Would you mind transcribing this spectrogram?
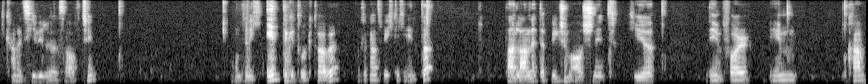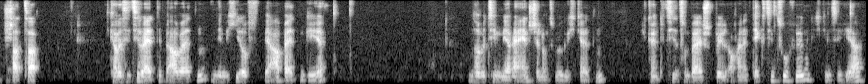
ich kann jetzt hier wieder das aufziehen. Und wenn ich Enter gedrückt habe, also ganz wichtig Enter, dann landet der Bildschirmausschnitt hier in dem Fall im Programm Shutter. Ich kann das jetzt hier weiter bearbeiten, indem ich hier auf Bearbeiten gehe und habe jetzt hier mehrere Einstellungsmöglichkeiten. Ich könnte jetzt hier zum Beispiel auch einen Text hinzufügen. Ich gehe hierher,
